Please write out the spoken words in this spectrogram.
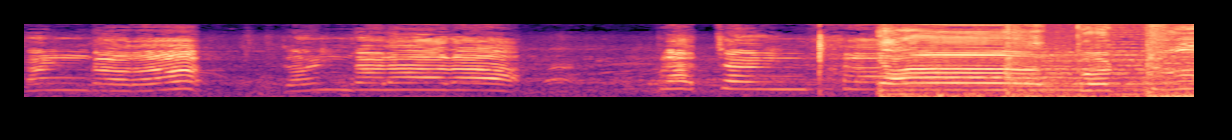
ಗಂಡರ ಗಂಡನಾದ ಪ್ರಚಂಡ ಕೊಟ್ಟು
